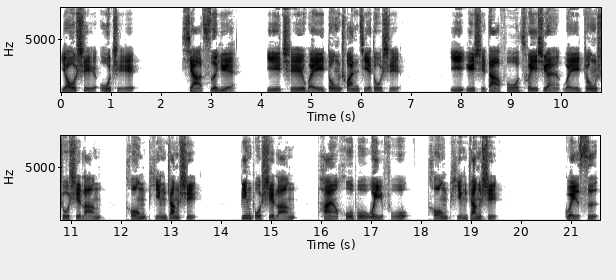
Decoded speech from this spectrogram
由是无止。夏四月，以池为东川节度使，以御史大夫崔铉为中书侍郎，同平章事，兵部侍郎，判户部尉服。同平章事。癸巳，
